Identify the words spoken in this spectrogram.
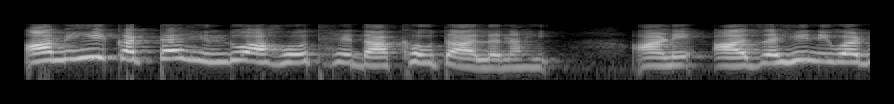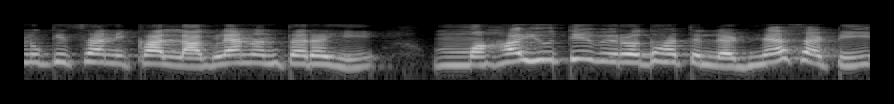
आम्हीही कट्टर हिंदू आहोत हे दाखवता आलं नाही. आणि आजही निवडणुकीचा निकाल लागल्यानंतरही महायुती विरोधात लढण्यासाठी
